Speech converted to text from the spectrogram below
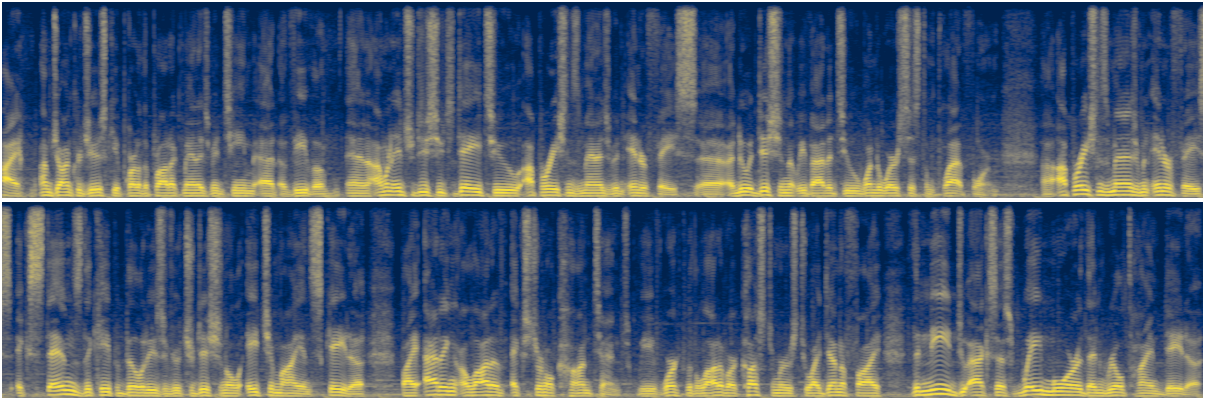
Hi, I'm John Krajewski, part of the product management team at AVEVA, and I want to introduce you today to Operations Management Interface, uh, a new addition that we've added to Wonderware System platform. Uh, Operations Management Interface extends the capabilities of your traditional HMI and SCADA by adding a lot of external content. We've worked with a lot of our customers to identify the need to access way more than real-time data.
